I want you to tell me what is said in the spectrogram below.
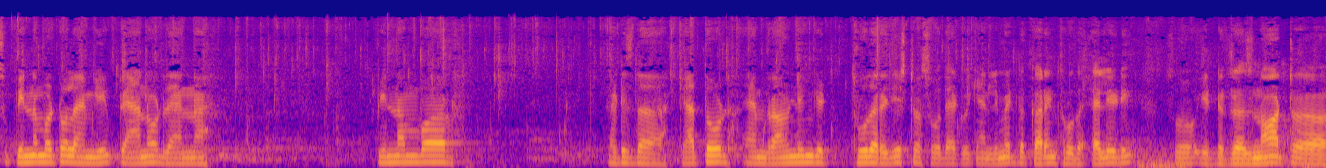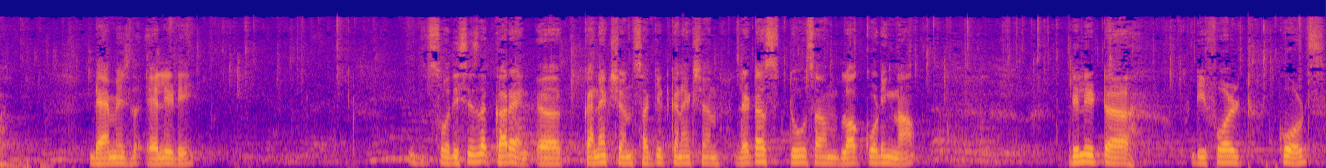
So pin number 12 I am giving to anode then uh, pin number that is the cathode. I am grounding it through the resistor so that we can limit the current through the LED so it does not uh, damage the LED so this is the current uh, connection circuit connection. Let us do some block coding now. Delete uh, default codes.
